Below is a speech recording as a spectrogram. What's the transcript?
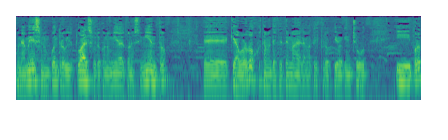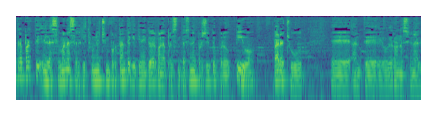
una mesa, un encuentro virtual sobre economía del conocimiento, eh, que abordó justamente este tema de la matriz productiva aquí en Chubut. Y por otra parte, en la semana se registró un hecho importante que tiene que ver con la presentación del proyecto productivo para Chubut eh, ante el Gobierno Nacional.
